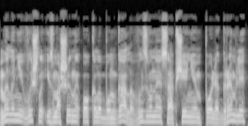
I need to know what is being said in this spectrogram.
Мелани вышла из машины около бунгало, вызванная сообщением Поля Гремли,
